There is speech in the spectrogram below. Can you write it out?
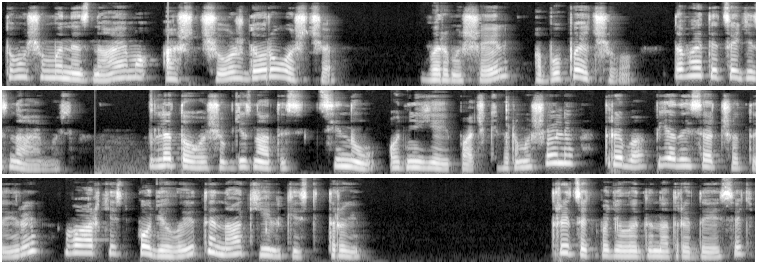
тому що ми не знаємо, а що ж дорожче вермишель або печиво. Давайте це дізнаємось. Для того, щоб дізнатися ціну однієї пачки вермишелі, треба 54 вартість поділити на кількість 3. 30 поділити на 3 10,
